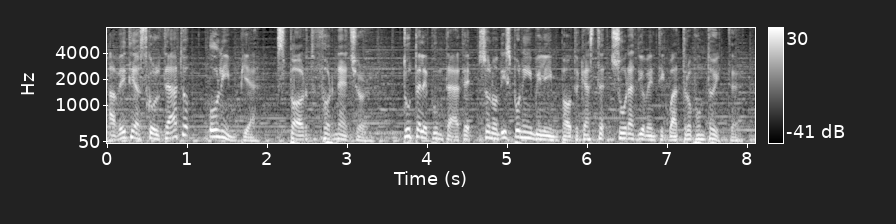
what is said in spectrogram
Avete ascoltato Olimpia, Sport for Nature. Tutte le puntate sono disponibili in podcast su radio24.it.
